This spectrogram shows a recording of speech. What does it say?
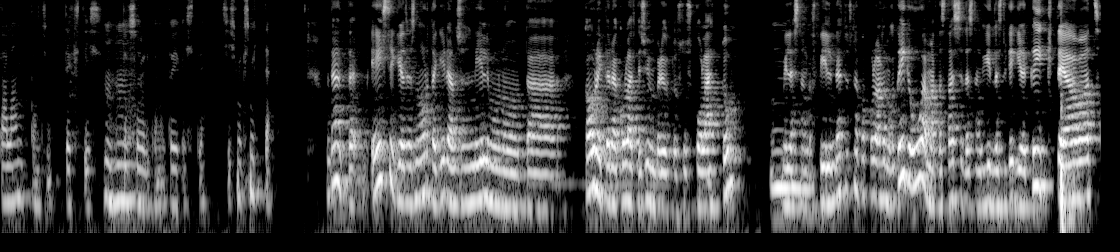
talant on siin tekstis mm, -hmm. kuidas öelda nüüd õigesti, siis miks mitte? ma tean, et eestikeelses noortekirjanduses on ilmunud äh, Kaunitere koletise ümberjutustus Koletu mm, -hmm. millest on ka film tehtud üsna populaarsem, aga kõige uuematest asjadest on kindlasti kõigile, kõik teavad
